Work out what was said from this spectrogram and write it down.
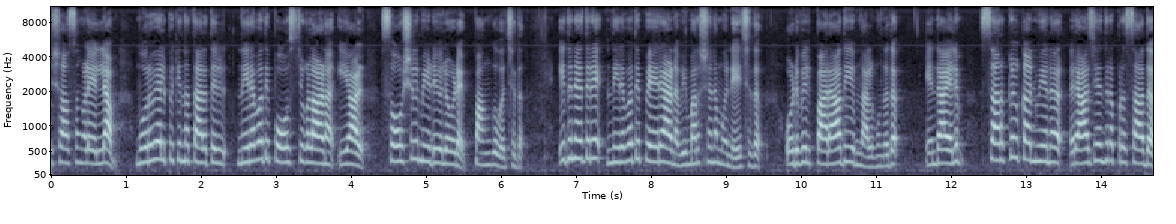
വിശ്വാസങ്ങളെല്ലാം മുറിവേൽപ്പിക്കുന്ന തരത്തിൽ നിരവധി പോസ്റ്റുകളാണ് ഇയാൾ സോഷ്യൽ മീഡിയയിലൂടെ പങ്കുവച്ചത്. ഇതിനെതിരെ നിരവധി പേരാണ് വിമർശനം ഉന്നയിച്ചത്. ഒടുവിൽ പരാതിയും നൽകുന്നത്. എന്തായാലും സർക്കിൾ കൺവീനർ രാജേന്ദ്ര പ്രസാദ്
